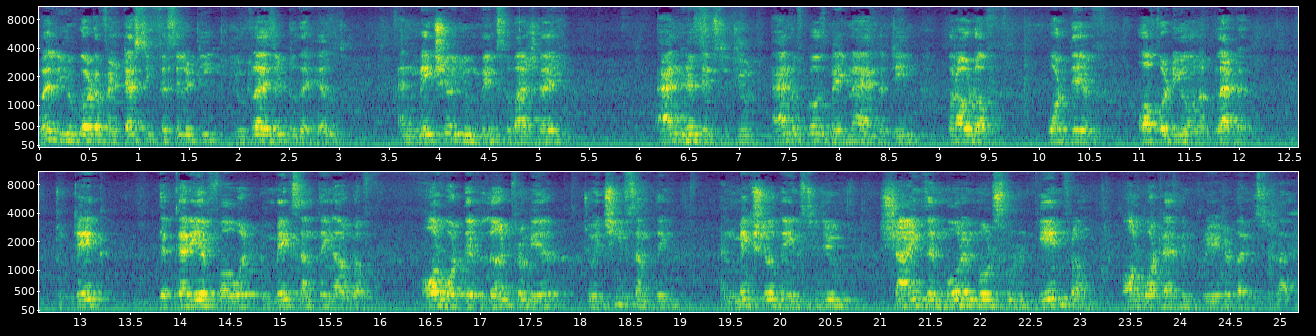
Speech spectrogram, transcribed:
Well, you've got a fantastic facility, utilize it to the hilt and make sure you make Subhash Ghai and his institute and of course Meghna and the team proud of what they've offered you on a platter to take their career forward, to make something out of all what they've learned from here, to achieve something and make sure the institute shines and more and more students gain from all what has been created by Mr. Rai.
